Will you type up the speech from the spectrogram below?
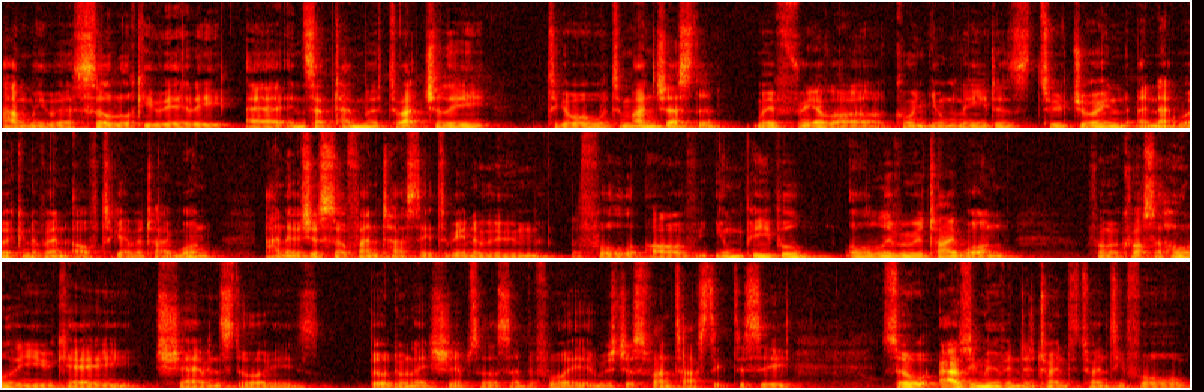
And we were so lucky, really, uh, in September to actually to go over to Manchester with three of our current young leaders to join a networking event of Together Type 1. And it was just so fantastic to be in a room full of young people, all living with Type 1, from across the whole of the UK, sharing stories, building relationships, as I said before. It was just fantastic to see. So as we move into 2024,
